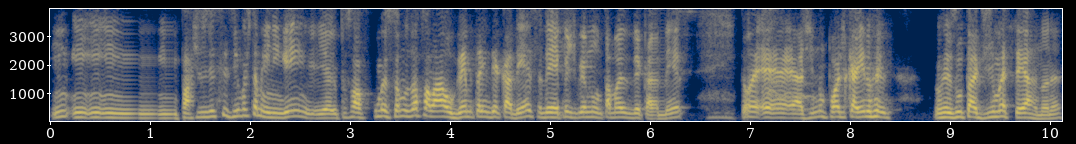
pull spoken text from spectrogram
em, em, em, partidas decisivas também. Ninguém. E aí o pessoal começamos a falar: ah, o Grêmio está em decadência, de repente o Grêmio não está mais em decadência. Então é, é, a gente não pode cair no, no resultadismo eterno, né?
